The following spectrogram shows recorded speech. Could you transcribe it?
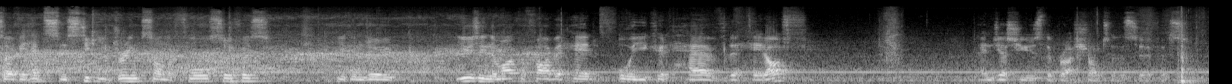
So if you had some sticky drinks on the floor surface, you can do using the microfiber head or you could have the head off and just use the brush onto the surface.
